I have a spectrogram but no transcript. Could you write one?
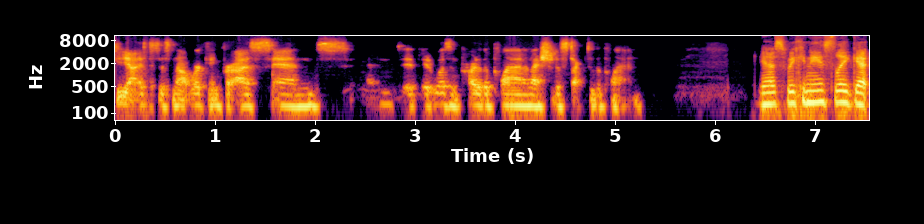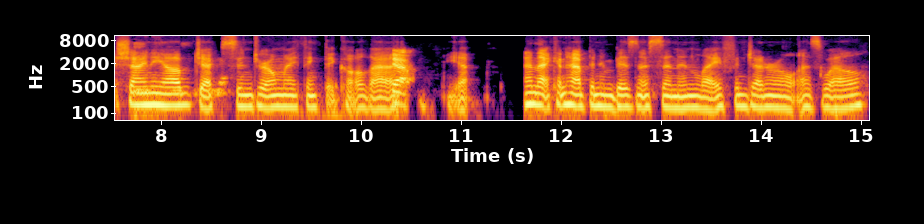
yeah, it's just not working for us, and, and it, it wasn't part of the plan, and I should have stuck to the plan. Yes, we can easily get shiny object syndrome, I think they call that. Yeah. Yeah. And that can happen in business and in life in general as well.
